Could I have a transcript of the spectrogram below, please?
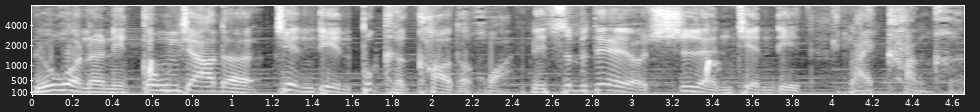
如果呢你公家的鉴定不可靠的话，你是不是得要有私人鉴定来抗衡？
